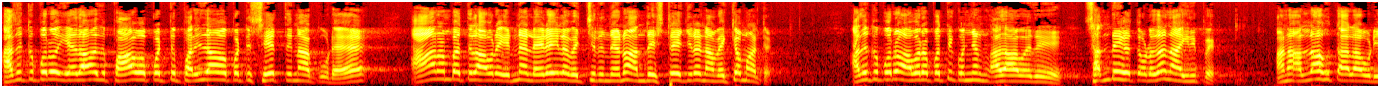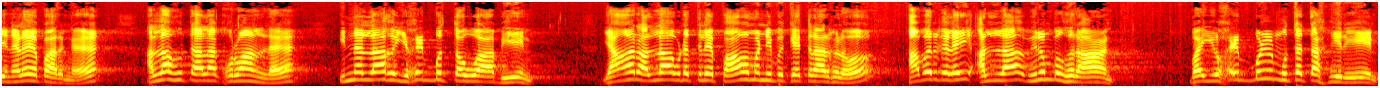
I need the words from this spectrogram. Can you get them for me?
அதுக்கு பிறகு ஏதாவது பாவப்பட்டு பரிதாபப்பட்டு சேர்த்துனா கூட ஆரம்பத்தில் அவரை என்ன நிலையில் வச்சுருந்தேனோ அந்த ஸ்டேஜில் நான் வைக்க மாட்டேன். அதுக்கப்புறம் அவரை பற்றி கொஞ்சம் அதாவது சந்தேகத்தோடு தான் நான் இருப்பேன். ஆனால் அல்லாஹு தாலாவுடைய நிலையை பாருங்க. அல்லாஹு தாலா குர்வானில் இன்னல்லாக யுஹிப்பு தௌவாபீன். யார் அல்லாஹ்விடத்திலே பாவ மன்னிப்பு கேட்கிறார்களோ அவர்களை அல்லாஹ் விரும்புகிறான். வயுஹிப்புல் முத்தத்தஹிரீன்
